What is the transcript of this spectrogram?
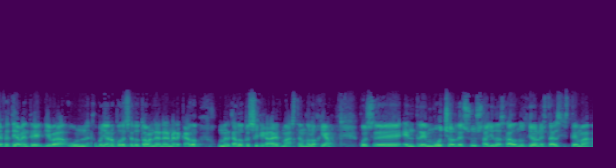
efectivamente, lleva un, como ya no puede ser de otra manera en el mercado, un mercado que exige cada vez más tecnología, pues eh, entre muchos de sus ayudas a la conducción está el sistema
